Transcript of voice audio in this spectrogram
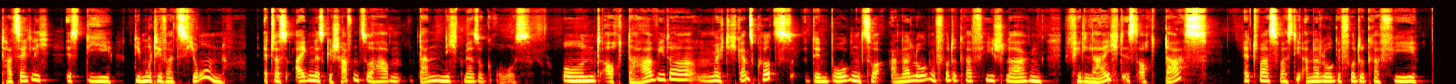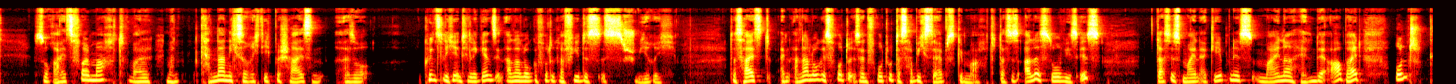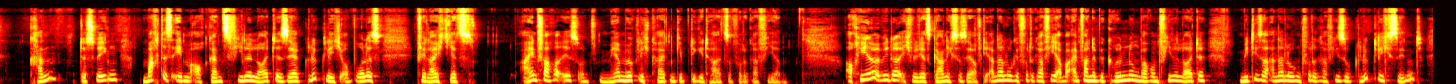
tatsächlich ist die, die Motivation, etwas Eigenes geschaffen zu haben, dann nicht mehr so groß. Und auch da wieder möchte ich ganz kurz den Bogen zur analogen Fotografie schlagen. Vielleicht ist auch das etwas, was die analoge Fotografie so reizvoll macht, weil man kann da nicht so richtig bescheißen. Also künstliche Intelligenz in analoge Fotografie, das ist schwierig. Das heißt, ein analoges Foto ist ein Foto, das habe ich selbst gemacht. Das ist alles so, wie es ist. Das ist mein Ergebnis meiner Hände Arbeit und kann deswegen macht es eben auch ganz viele Leute sehr glücklich, obwohl es vielleicht jetzt einfacher ist und mehr Möglichkeiten gibt, digital zu fotografieren. Auch hier wieder, ich will jetzt gar nicht so sehr auf die analoge Fotografie, aber einfach eine Begründung, warum viele Leute mit dieser analogen Fotografie so glücklich sind,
